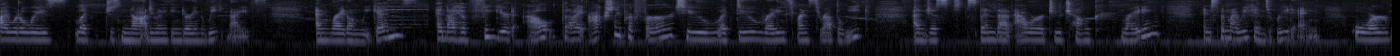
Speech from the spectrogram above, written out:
I would always like just not do anything during the weeknights and write on weekends. And I have figured out that I actually prefer to like do writing sprints throughout the week and just spend that hour or two chunk writing and spend my weekends reading or,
